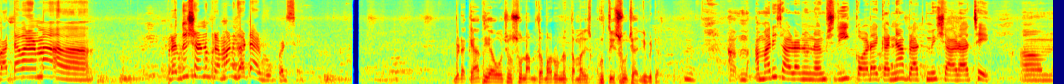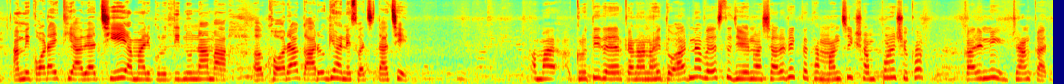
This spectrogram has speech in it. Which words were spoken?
વાતાવરણમાં પ્રદૂષણનું પ્રમાણ ઘટાડવું પડશે. બેટા ક્યાંથી આવો છો? શું નામ તમારું ને તમારી કૃતિ શું છે આજની બેટા? અમારી શાળાનું નામ શ્રી કોડાઈ કન્યા પ્રાથમિક શાળા છે. અમ, કોડાઈથી આવ્યા છીએ. અમારી કૃતિનું નામ આ ખોરાક આરોગ્ય અને સ્વચ્છતા છે. અમારા કૃતિ તૈયાર કરવાનો હેતુ આજના વ્યસ્ત જીવનમાં શારીરિક તથા માનસિક સંપૂર્ણ સુખાકારીની જાણકારી.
